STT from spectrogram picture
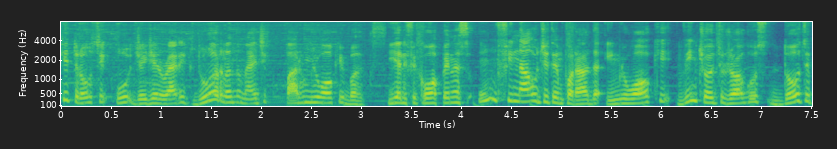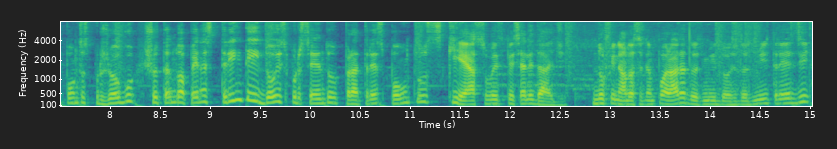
que trouxe o J.J. Redick do Orlando Magic para o Milwaukee Bucks. E ele ficou apenas um final de temporada em Milwaukee, 28 jogos, 12 pontos por jogo, chutando apenas 32% para 3 pontos, que é a sua especialidade. No final dessa temporada, 2012-2013,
